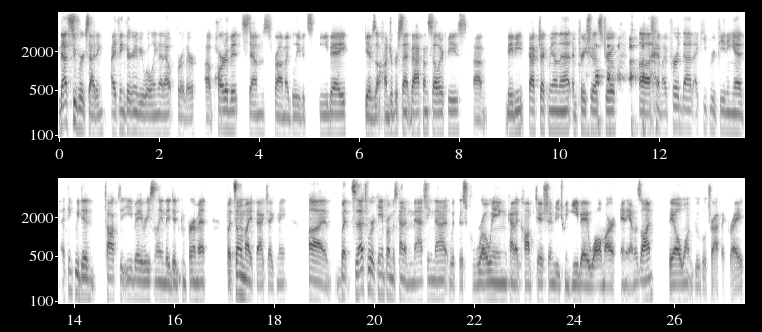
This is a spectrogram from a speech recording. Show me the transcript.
that's super exciting. I think they're going to be rolling that out further. Uh, part of it stems from, I believe it's eBay gives 100% back on seller fees. Um, maybe fact check me on that. I'm pretty sure that's true. uh, I've heard that. I keep repeating it. I think we did talk to eBay recently and they did confirm it, but someone might fact check me. Uh, but so that's where it came from is kind of matching that with this growing kind of competition between eBay, Walmart, and Amazon. They all want Google traffic, right?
